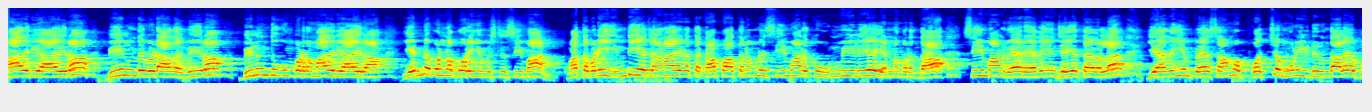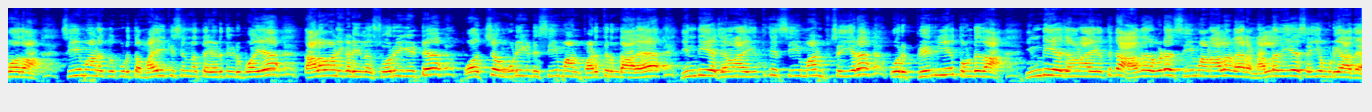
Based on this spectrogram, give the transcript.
மாதிரி ஆயிரும். வீழ்ந்து விடாத வீரம். விழுந்து கும்பிடுற மாதிரி ஆயிரும். என்ன பண்ண போறீங்க மிஸ்டர் சீமான்? மற்றபடி இந்திய ஜனநாயகத்தை காப்பாற்றணும்னு சீமானுக்கு உண்மையிலேயே எண்ணம் இருந்தா சீமான் வேற எதையும் செய்ய தேவையில்ல. எதையும் பேசாம பொச்சை மூடிக்கிட்டு இருந்தாலே போதும். சீமானுக்கு கொடுத்த மைக்கு சின்னத்தை எடுத்துக்கிட்டு போய் தலைவாணி கடையில் சொருகிட்டு பொச்ச மூடிக்கிட்டு சீமான் படுத்திருந்தாலே இந்திய ஜனநாயகத்துக்கு சீமான் செய்கிற ஒரு பெரிய தொண்டு தான் இந்திய ஜனநாயகத்துக்கு அதை விட சீமானால வேற நல்லதையே செய்ய முடியாது.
